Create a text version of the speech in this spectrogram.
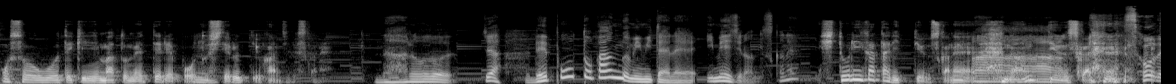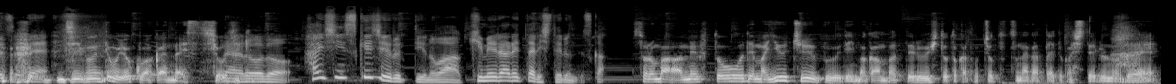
を総合的にまとめてレポートしてるっていう感じですかね。なるほど。じゃあ、レポート番組みたいなイメージなんですかね？一人語りっていうんですかね。なんていうんですかね。そうですよね。自分でもよくわかんないです、正直。なるほど。配信スケジュールっていうのは決められたりしてるんですか？そのまあアメフトでまあ YouTube で今頑張ってる人とかとちょっとつながったりとかしてるので、はい。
